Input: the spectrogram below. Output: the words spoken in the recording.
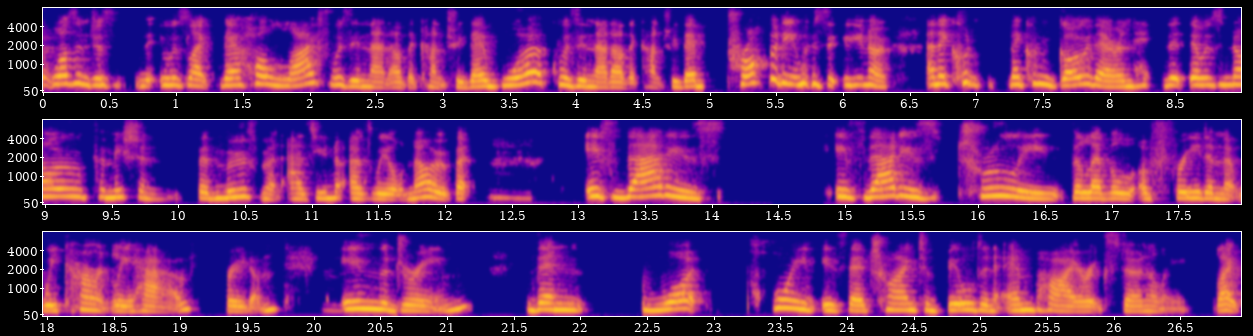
it wasn't just it was like their whole life was in that other country. Their work was in that other country. Their property was you know and they couldn't they couldn't go there. And there was no permission for movement as you know as we all know. But mm-hmm. if that is if that is truly the level of freedom that we currently have freedom mm. in the dream, then what point is there trying to build an empire externally? Like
